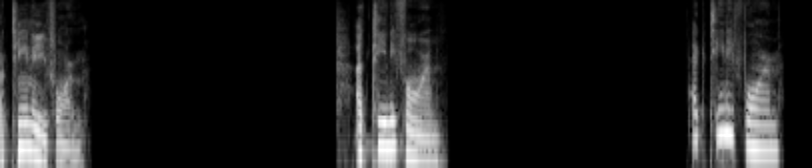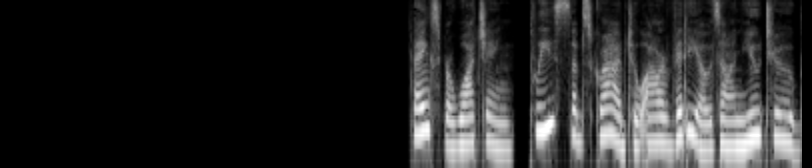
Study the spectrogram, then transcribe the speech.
Actiniform. Actiniform. Actiniform. Thanks for watching. Please subscribe to our videos on YouTube.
